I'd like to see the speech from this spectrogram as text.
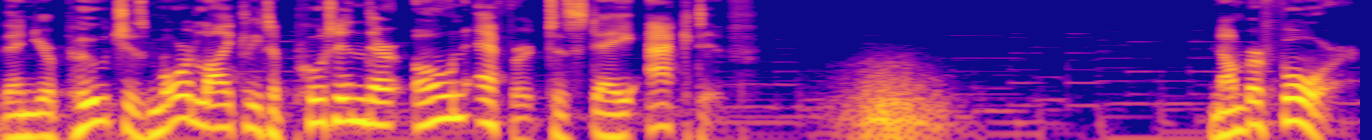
then your pooch is more likely to put in their own effort to stay active. Number 4.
